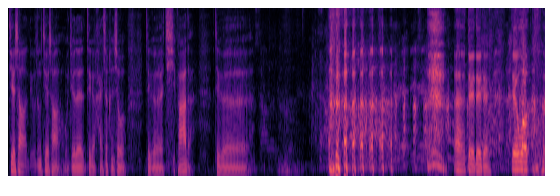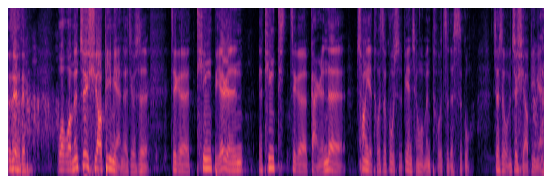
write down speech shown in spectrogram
介绍、刘总介绍，我觉得这个还是很受这个启发的。这个，呃，对对对，对我，对对，我我们最需要避免的就是这个听别人听这个感人的创业投资故事，变成我们投资的事故。这是我们最需要避免。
